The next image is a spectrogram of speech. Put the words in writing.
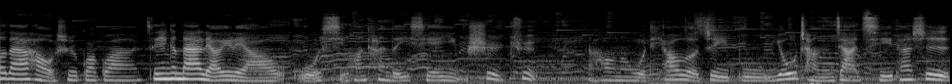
Hello，大家好，我是呱呱，今天跟大家聊一聊我喜欢看的一些影视剧。然后呢，我挑了这一部《悠长假期》，它是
